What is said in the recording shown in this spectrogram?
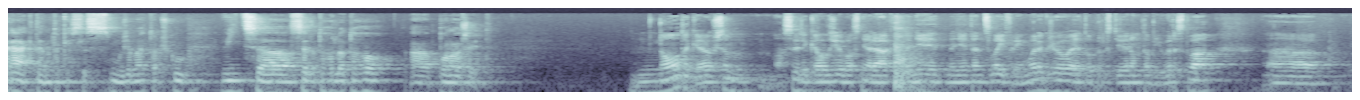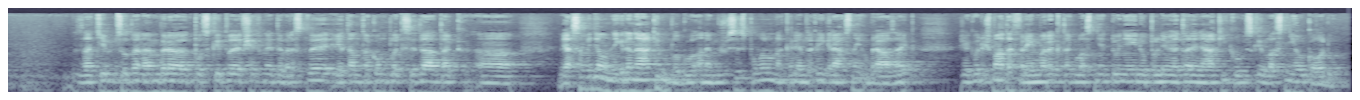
Reactem, tak jestli můžeme trošku víc uh, se do tohohle toho ponořit. No, tak já už jsem asi říkal, že vlastně React není, není ten celý framework, že jo? je to prostě jenom ta vývrstva. Zatímco ten Ember poskytuje všechny ty vrstvy, je tam ta komplexita, tak já jsem viděl někde na nějakém blogu a nemůžu si vzpomenout na kterém takový krásný obrázek, že jako když máte framework, tak vlastně do něj doplňujete nějaký kousky vlastního kódu.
